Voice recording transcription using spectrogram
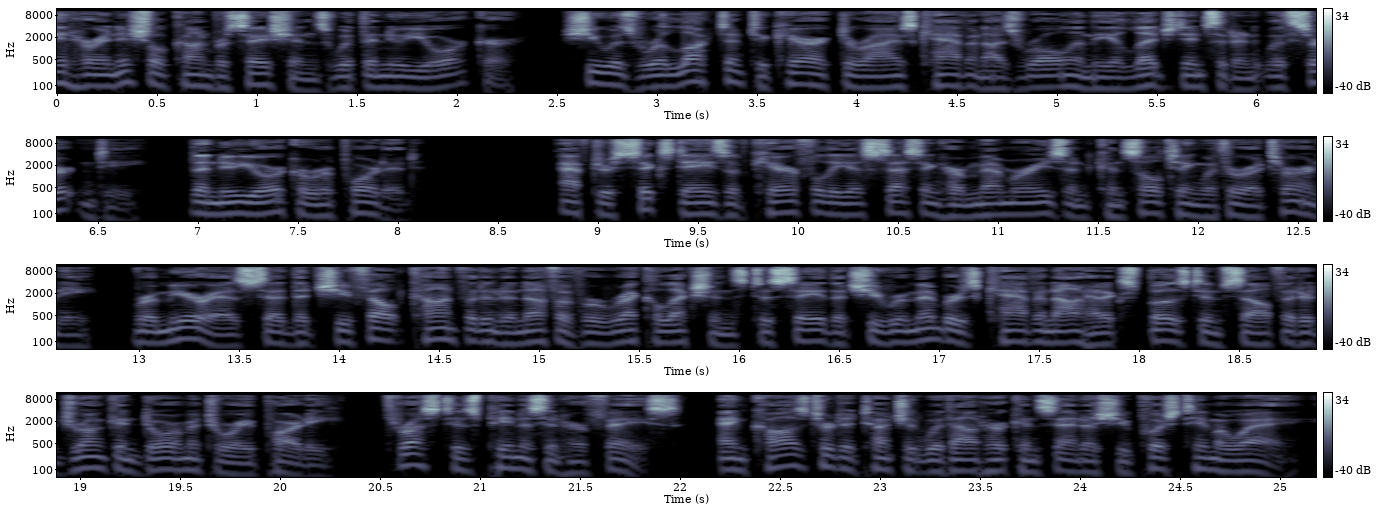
In her initial conversations with The New Yorker, she was reluctant to characterize Kavanaugh's role in the alleged incident with certainty, The New Yorker reported. After six days of carefully assessing her memories and consulting with her attorney, Ramirez said that she felt confident enough of her recollections to say that she remembers Kavanaugh had exposed himself at a drunken dormitory party, thrust his penis in her face, and caused her to touch it without her consent as she pushed him away.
